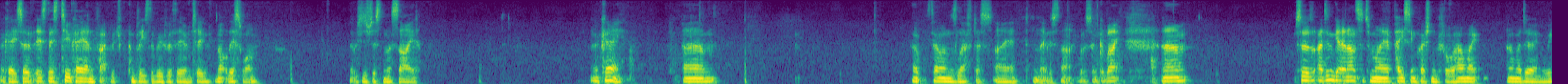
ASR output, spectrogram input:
okay, so it's this 2kn fact which completes the proof of theorem 2, not this one, which is just an aside. Okay. Um, oh, Theron's left us. I didn't notice that. I would have said goodbye. Um, so I didn't get an answer to my pacing question before. How am I? How am I doing? Are we,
